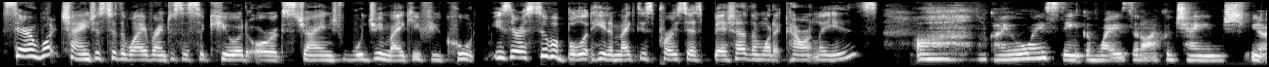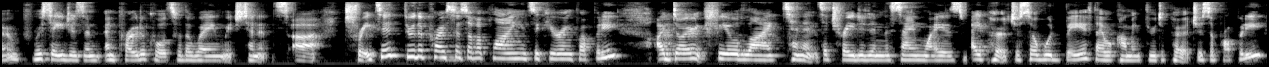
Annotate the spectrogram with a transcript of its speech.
Sarah, what changes to the way rentals are secured or exchanged would you make if you could? Is there a silver bullet here to make this process better than what it currently is? Oh, look, I always think of ways that I could change, you know, procedures and, and protocols for the way in which tenants are treated through the process of applying and securing property. I don't feel like tenants are treated in the same way as a purchaser would be if they were coming through to purchase a property.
